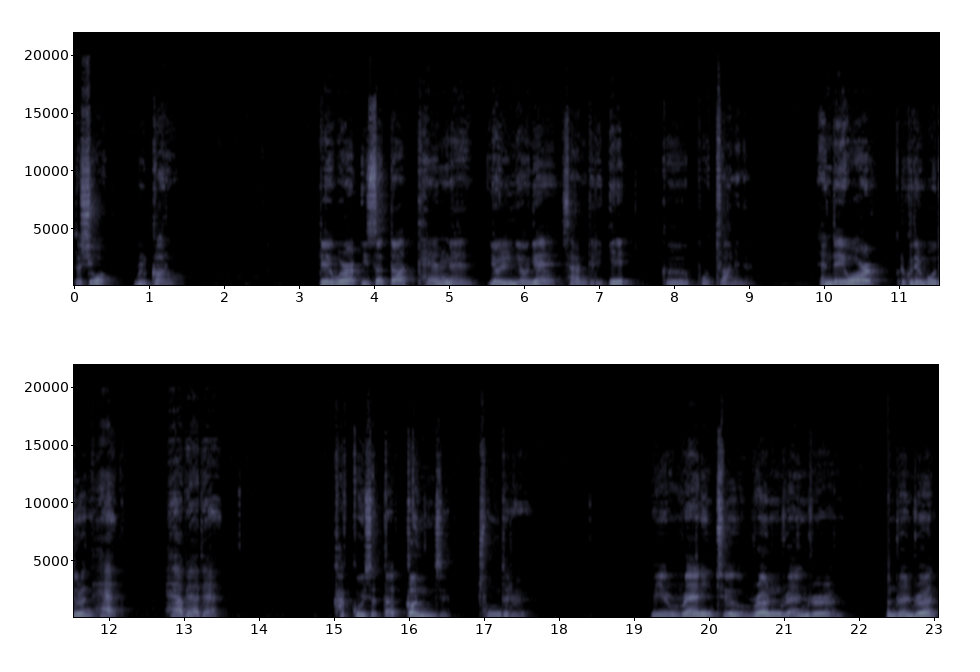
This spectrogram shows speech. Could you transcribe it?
the shore 물가로 there were 있었다 10 men 10명의 사람들이 in it, 그 보트 안에는 and they were 그리고 그들은 모두는 had have had, had 갖고 있었다 guns 총들을 we ran into run ran run run run run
